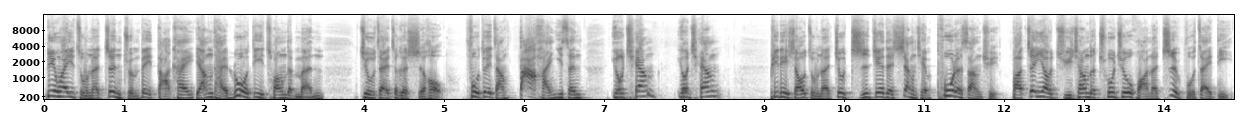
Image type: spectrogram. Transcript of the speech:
另外一组呢，正准备打开阳台落地窗的门，就在这个时候，副队长大喊一声：“有枪！有枪！”霹雳小组呢，就直接的向前扑了上去，把正要举枪的初秋华呢制服在地。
